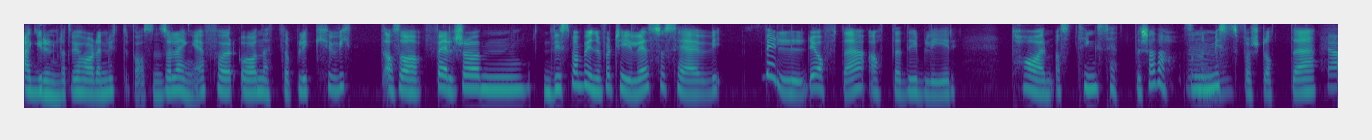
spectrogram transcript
er grunnen til at vi har den lyttefasen så lenge. For å nettopp bli kvitt altså, For ellers så mm, Hvis man begynner for tidlig, så ser vi veldig ofte at de blir tar, altså, ting setter seg, da. Sånne misforståtte Mm. Ja.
